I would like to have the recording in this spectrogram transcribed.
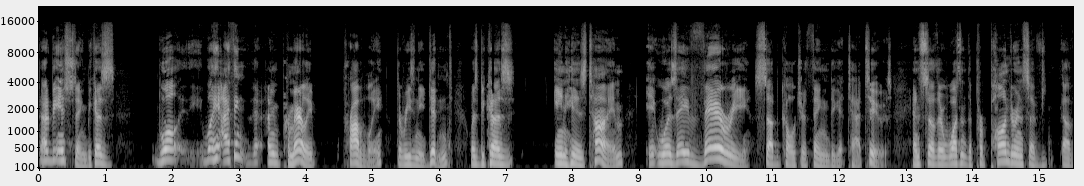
That would be interesting because, well, well, I think that, I mean, primarily, probably the reason he didn't was because in his time, it was a very subculture thing to get tattoos. And so there wasn't the preponderance of, of,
